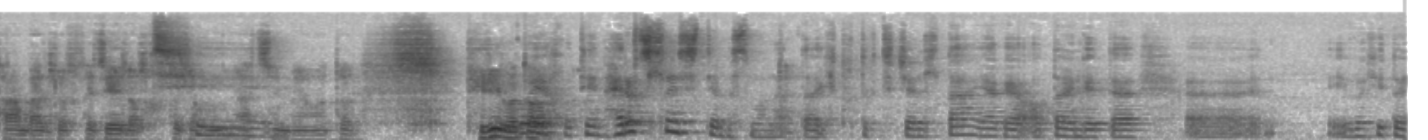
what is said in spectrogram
таан байрлуулалтаа зээл олгохдоо жоохон яатсан юм байна. Одоо тэрийг одоо яг хөө тийм хариуцлагын систем бас манайд их дутагдж байна л да. Яг одоо ингээд э, ерөнхийдөө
